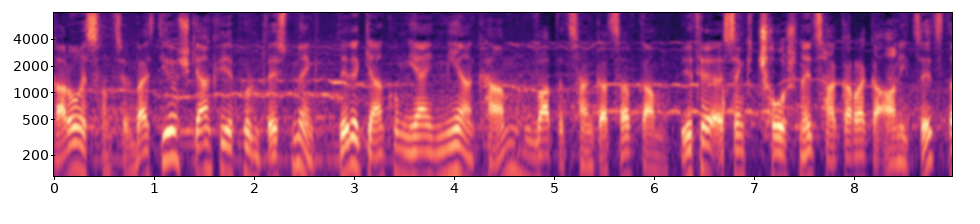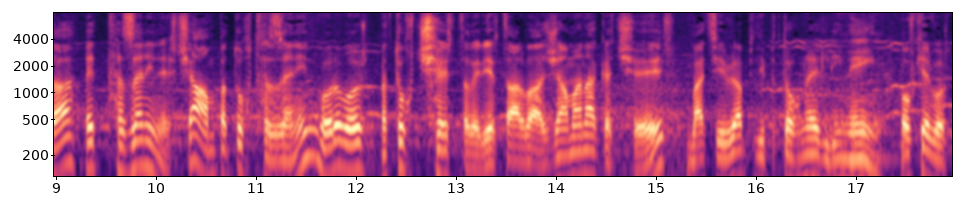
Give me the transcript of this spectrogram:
Կարող է խնդրել, բայց Տիրոջ կյանքը երբ որ տեսնում ենք, դերը կյանքում միայն մի անգամ վատը ցանկացավ կամ եթե ասենք չոշնեց, հակառակը անիծեց, դա այդ թզենին էր, չէ, անպտուղ թզենին, որը որ պտուղ չէր տվել եւ տարվա ժամանակը չէր, բայց իր վրա պիտի պտուղներ լինեին։ Ովքեր որ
